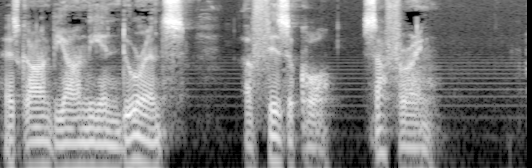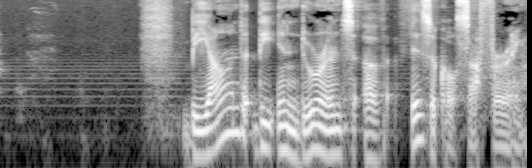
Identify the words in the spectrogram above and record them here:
has gone beyond the endurance of physical suffering beyond the endurance of physical suffering.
